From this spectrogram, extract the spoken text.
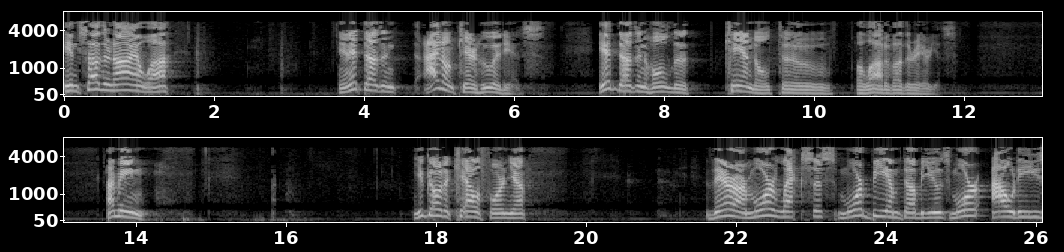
in Southern Iowa, and it doesn't, I don't care who it is. It doesn't hold a candle to a lot of other areas. I mean, you go to California, there are more Lexus, more BMWs, more Audis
